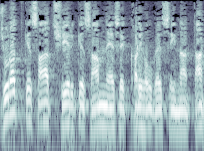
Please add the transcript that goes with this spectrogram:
جرت کے ساتھ شیر کے سامنے ایسے کھڑے ہو گئے سینا تان۔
